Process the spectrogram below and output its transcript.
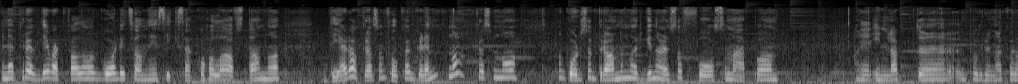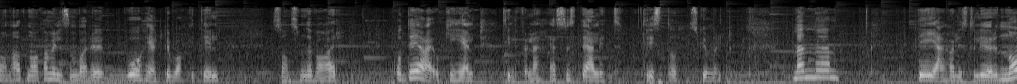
Men jeg prøvde i hvert fall å gå litt sånn i sikksakk og holde avstand. Og det er det akkurat som folk har glemt nå. Akkurat som nå nå går det så bra med Norge. Nå er det så få som er på eh, innlagt eh, pga. korona at nå kan vi liksom bare gå helt tilbake til sånn som det var. Og det er jo ikke helt tilfellet. Jeg syns det er litt trist og skummelt. Men uh, det jeg har lyst til å gjøre nå,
